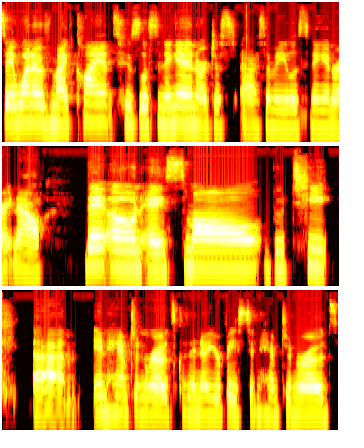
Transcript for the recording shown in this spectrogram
say, one of my clients who's listening in, or just uh, somebody listening in right now, they own a small boutique um, in Hampton Roads because I know you're based in Hampton Roads,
